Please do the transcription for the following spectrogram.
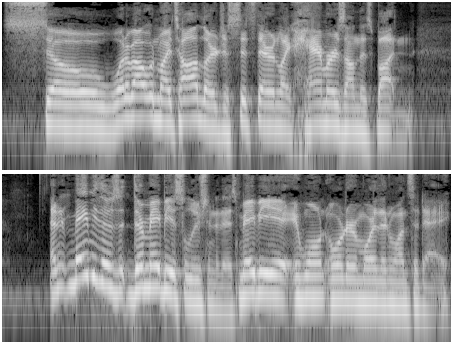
so what about when my toddler just sits there and like hammers on this button? And maybe there's there may be a solution to this. Maybe it won't order more than once a day.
